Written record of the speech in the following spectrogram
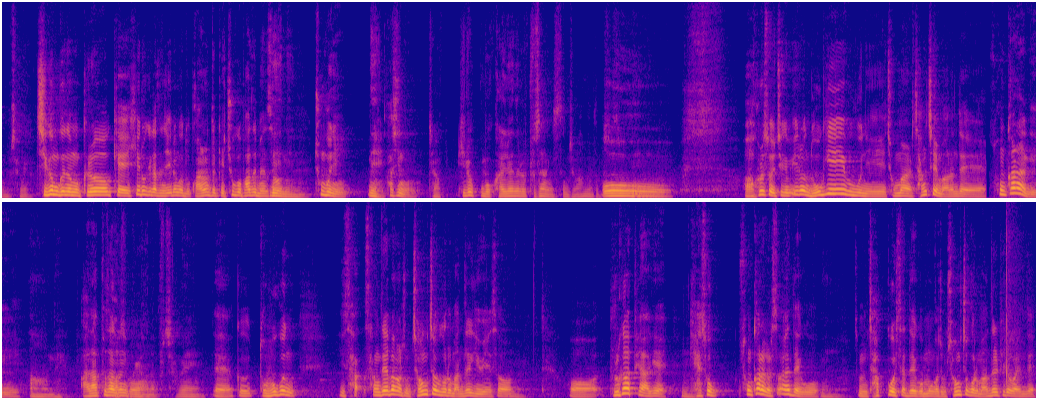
엄청나게. 지금 그러면 그렇게 히룩이라든지 이런 것도 관원들께 주고 받으면서 네네. 충분히 네. 하시는. 저 기록 뭐 관련으로 부상 있은 적한 번도 없어요. 오. 아 그래서 지금 이런 노기 부분이 정말 장점이 많은데 손가락이 아 네. 안 아프다는 아, 거. 안 아프죠. 네. 네, 그 도복은 이 사- 상대방을 좀 정적으로 만들기 위해서 음. 어, 불가피하게 음. 계속 손가락을 써야 되고 음. 좀 잡고 있어야 되고 뭔가 좀 정적으로 만들 필요가 있는데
